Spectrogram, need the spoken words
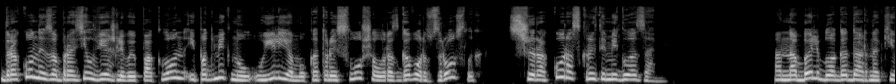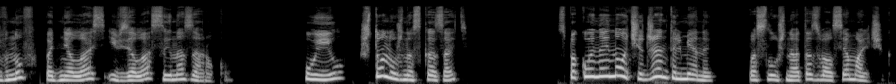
Дракон изобразил вежливый поклон и подмигнул Уильяму, который слушал разговор взрослых с широко раскрытыми глазами. Аннабель, благодарно кивнув, поднялась и взяла сына за руку. «Уилл, что нужно сказать?» «Спокойной ночи, джентльмены!» – послушно отозвался мальчик.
